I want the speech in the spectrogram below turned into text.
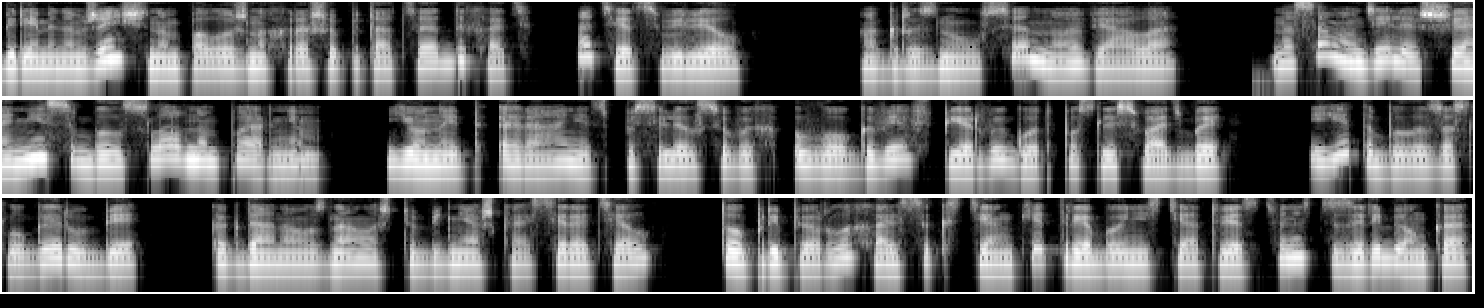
Беременным женщинам положено хорошо питаться и отдыхать. Отец велел. Огрызнулся, но вяло. На самом деле Шианис был славным парнем. Юный эранец поселился в их логове в первый год после свадьбы. И это было заслугой Руби. Когда она узнала, что бедняжка осиротел, то приперла Хальса к стенке, требуя нести ответственность за ребенка.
